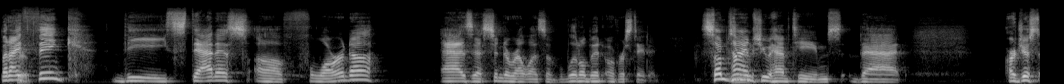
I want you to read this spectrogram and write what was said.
But I think the status of Florida as a Cinderella is a little bit overstated. Sometimes you have teams that are just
